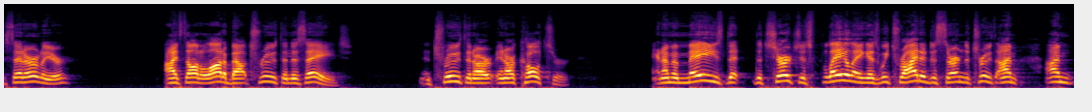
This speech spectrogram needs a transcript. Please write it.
said earlier, I've thought a lot about truth in this age and truth in our, in our culture. And I'm amazed that the church is flailing as we try to discern the truth. I'm, I'm,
